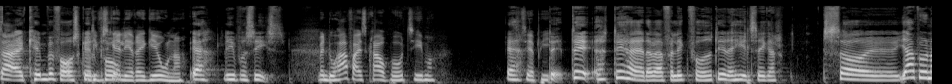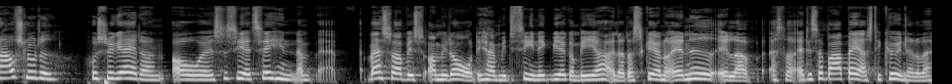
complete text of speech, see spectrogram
Der er kæmpe forskel de på... forskellige regioner. Ja, lige præcis. Men du har faktisk krav på otte timer. Ja, Terapi. det, det, det har jeg da i hvert fald ikke fået, det er da helt sikkert. Så øh, jeg er blevet afsluttet hos psykiateren, og øh, så siger jeg til hende, "Jamen, hvad så hvis om et år det her medicin ikke virker mere, eller der sker noget andet, eller altså, er det så bare bagerst i køen, eller hvad?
